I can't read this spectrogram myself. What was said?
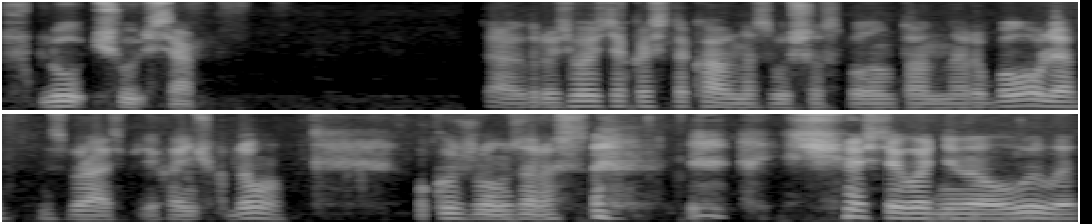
включуся. Так, друзі, ось якась така у нас вийшла спонтанна риболовля. Збираюсь потихеньку вдома. Покажу вам зараз, що сьогодні наловили.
